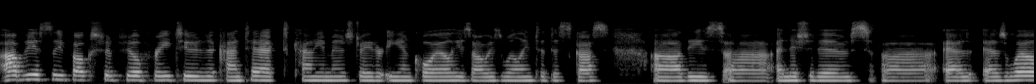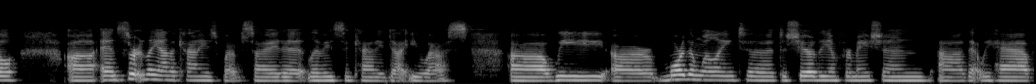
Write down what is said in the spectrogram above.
obviously folks should feel free to, to contact County Administrator Ian Coyle. He's always willing to discuss uh, these uh, initiatives uh, as, as well. Uh, and certainly on the county's website at livingstoncounty.us. Uh, we are more than willing to, to share the information uh, that we have.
